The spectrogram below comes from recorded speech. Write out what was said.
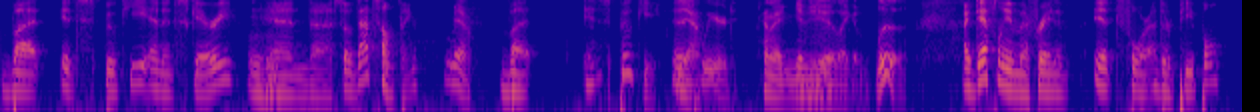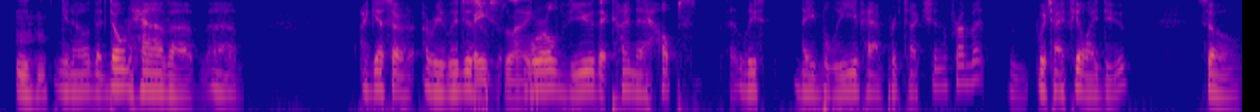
but it's spooky and it's scary, and uh, so that's something. yeah But it's spooky and Yeah. it's weird. kind of gives you like a. I definitely am afraid of it for other people. Mm-hmm. You know that don't have a, a I guess a, a religious Baseline. worldview that kind of helps. At least they believe have protection from it, which I feel I do. So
